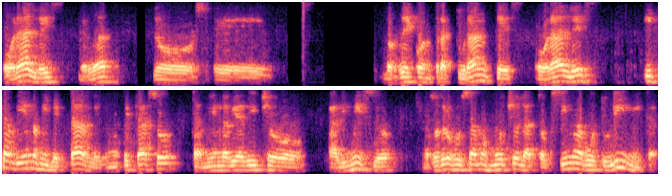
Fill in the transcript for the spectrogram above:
orales, ¿verdad? Los, eh, los decontracturantes orales y también los inyectables. En este caso, también lo había dicho al inicio, nosotros usamos mucho la toxina botulínica,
